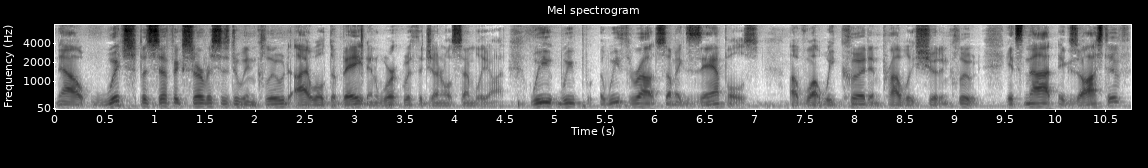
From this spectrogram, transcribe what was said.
Now, which specific services do we include? I will debate and work with the General Assembly on. We we we threw out some examples of what we could and probably should include. It's not exhaustive.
